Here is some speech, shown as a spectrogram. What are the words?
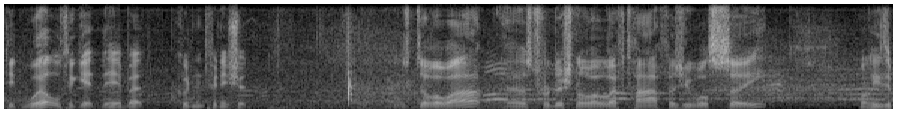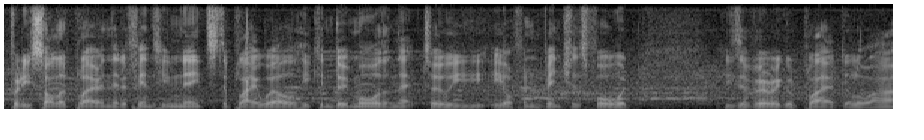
Did well to get there, but couldn't finish it. There's Dilawar as traditional a left half, as you will see. Well, he's a pretty solid player in the defence. He needs to play well. He can do more than that too. He, he often ventures forward. He's a very good player, Dilawar.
